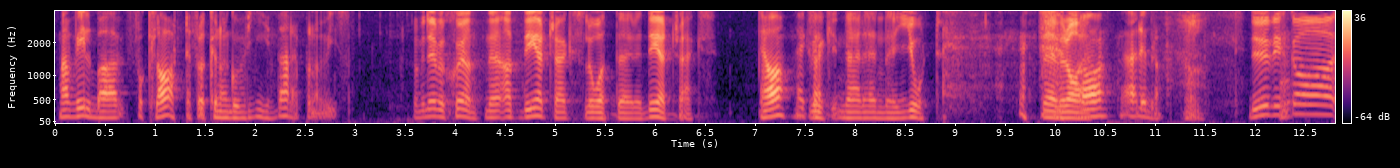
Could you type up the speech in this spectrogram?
man vill bara få klart det för att kunna gå vidare på något vis. Ja, men det är väl skönt när, att Dear Tracks låter Dear Tracks. Ja, exakt. När den är gjort. Det är bra. Ja, ja, det är bra. Du, vi ska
